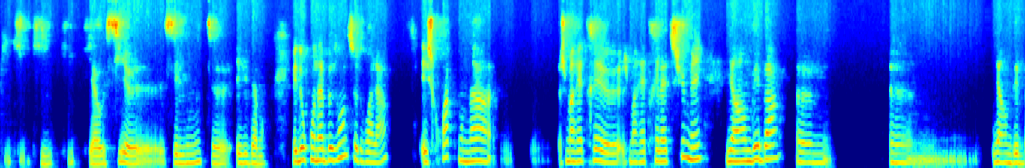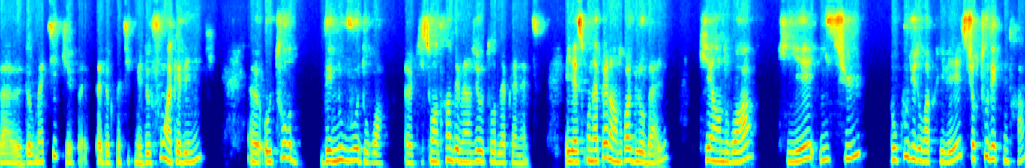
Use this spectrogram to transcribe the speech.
qui, a aussi euh, ses limites, euh, évidemment. Mais donc, on a besoin de ce droit-là. Et je crois qu'on a, je m'arrêterai, euh, je m'arrêterai là-dessus, mais il y a un débat, il y a un débat dogmatique, pas dogmatique, mais de fond académique, autour des nouveaux droits qui sont en train d'émerger autour de la planète. Et il y a ce qu'on appelle un droit global, qui est un droit qui est issu beaucoup du droit privé, surtout des contrats,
